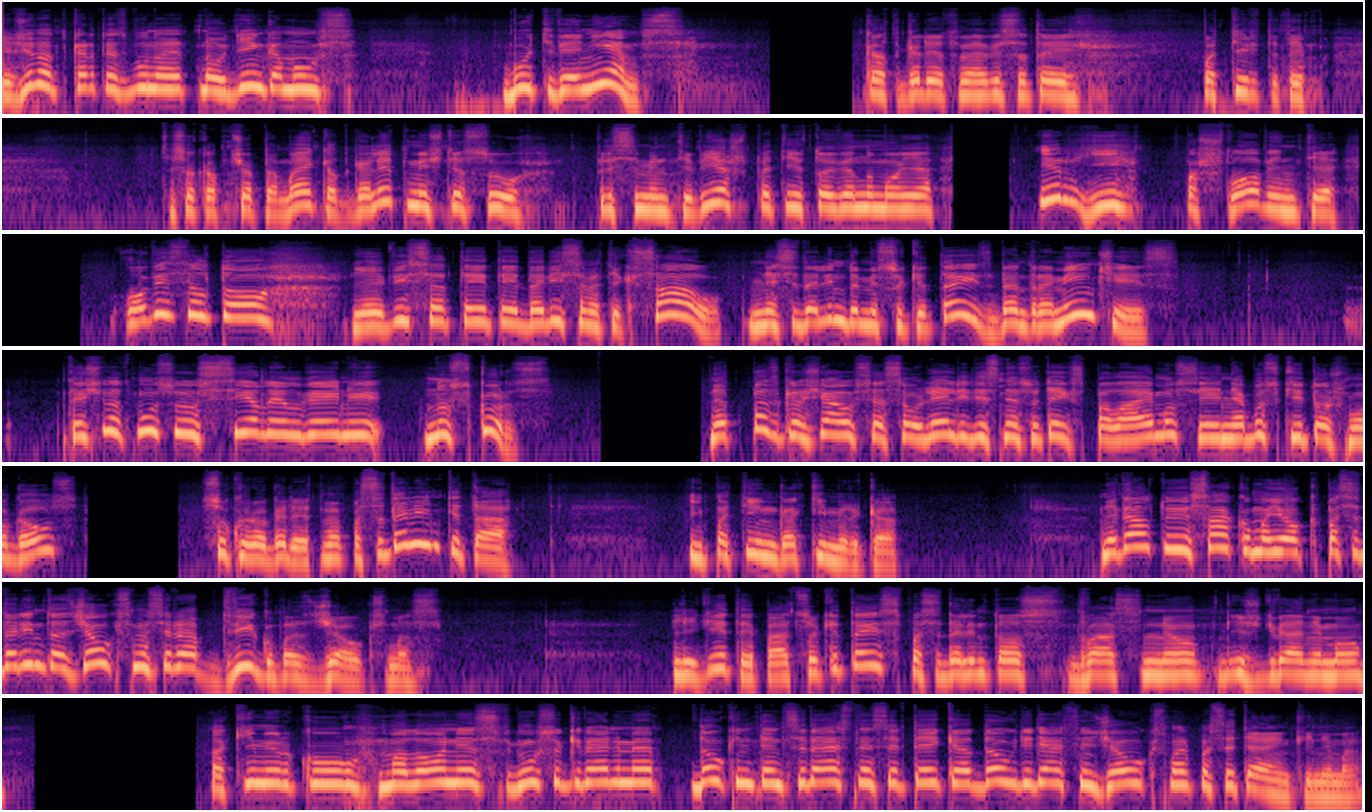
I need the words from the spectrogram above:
Ir žinot, kartais būna net naudinga mums būti vieniems, kad galėtume visą tai patirti taip tiesiog apčiopiamai, kad galėtume iš tiesų prisiminti viešpatį to vienumoje ir jį pašlovinti. O vis dėlto Jei visą tai, tai darysime tik savo, nesidalindami su kitais, bendraminčiais, tai žinot, mūsų siela ilgainiui nuskurs. Net pats gražiausias saulėlydis nesuteiks palaimus, jei nebus kito žmogaus, su kuriuo galėtume pasidalinti tą ypatingą akimirką. Neveltui sakoma, jog pasidalintas džiaugsmas yra dvigubas džiaugsmas lygiai taip pat su kitais pasidalintos dvasinio išgyvenimo akimirkų malonės mūsų gyvenime daug intensyvesnės ir teikia daug didesnį džiaugsmą ir pasitenkinimą.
